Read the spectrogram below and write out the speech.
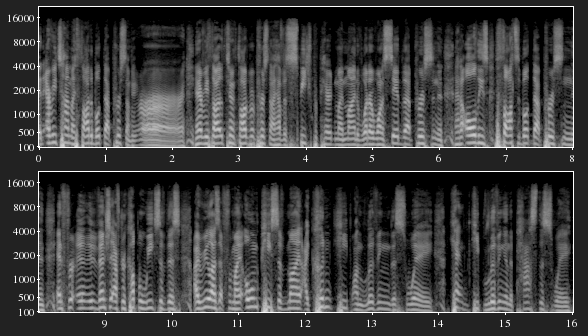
And every time I thought about that person, I'd be, and every thought, time I thought about a person, I have a speech prepared in my mind of what I want to say to that person, and I had all these thoughts about that person. And, and, for, and eventually, after a couple weeks of this, I realized that for my own peace of mind, I couldn't keep on living this way. I can't keep living in the past this way.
